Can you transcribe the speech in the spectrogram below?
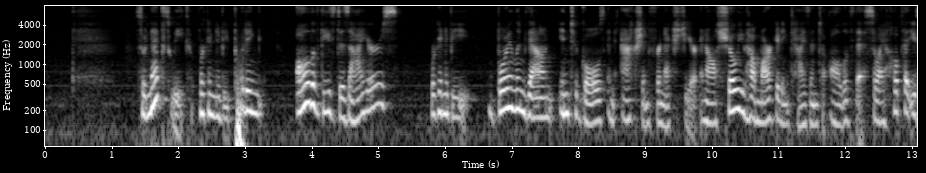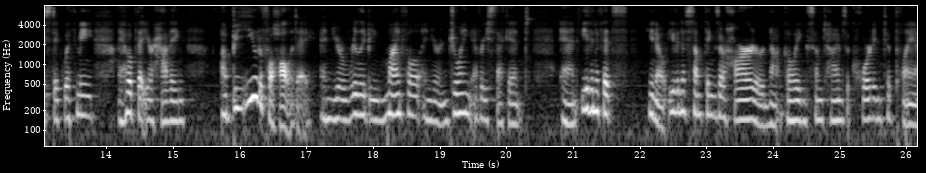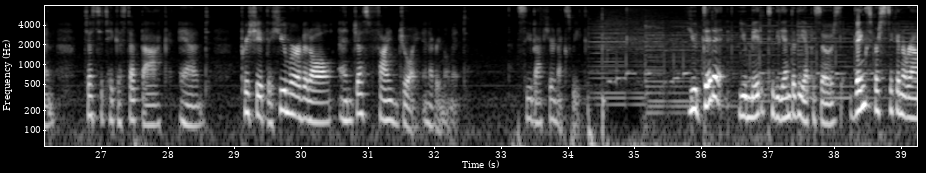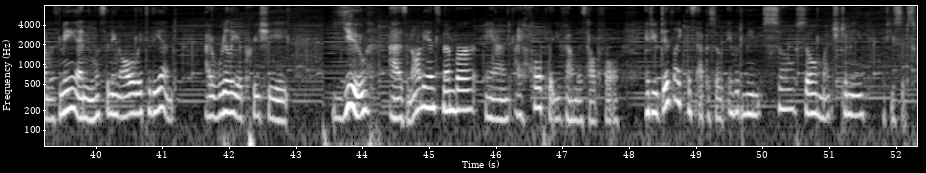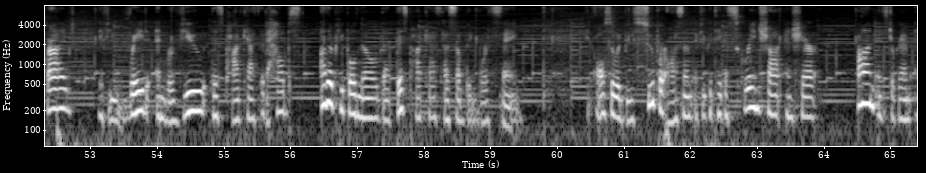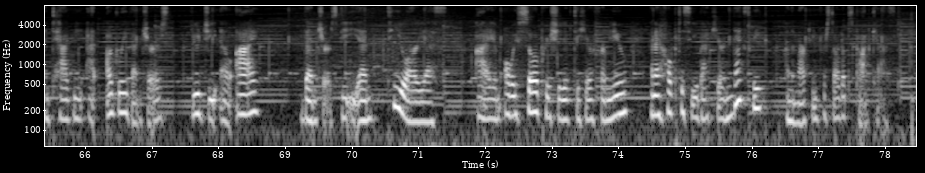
So next week we're going to be putting all of these desires we're going to be boiling down into goals and action for next year. And i'll show you how marketing ties into all of this. So i hope that you stick with me. I hope that you're having a beautiful holiday and you're really being mindful and you're enjoying every second and even if it's, you know, even if some things are hard or not going sometimes according to plan, just to take a step back and appreciate the humor of it all and just find joy in every moment. See you back here next week. You did it! You made it to the end of the episodes. Thanks for sticking around with me and listening all the way to the end. I really appreciate you as an audience member, and I hope that you found this helpful. If you did like this episode, it would mean so, so much to me if you subscribed, if you rate and review this podcast. It helps other people know that this podcast has something worth saying. It also would be super awesome if you could take a screenshot and share on Instagram and tag me at Ugli Ventures, U G L I Ventures, V E N T U R E S. I am always so appreciative to hear from you, and I hope to see you back here next week on the Marketing for Startups podcast.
